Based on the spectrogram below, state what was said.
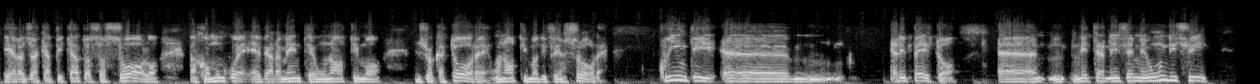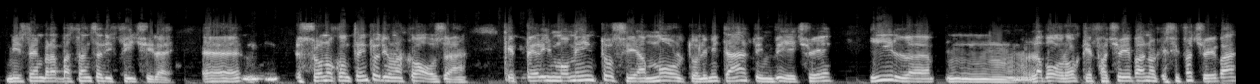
era già capitato a Sassuolo, ma comunque è veramente un ottimo giocatore, un ottimo difensore. Quindi, ehm, ripeto, eh, metterne insieme 11 mi sembra abbastanza difficile. Eh, sono contento di una cosa, che per il momento sia molto limitato invece il mh, mm, lavoro che facevano, che si faceva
